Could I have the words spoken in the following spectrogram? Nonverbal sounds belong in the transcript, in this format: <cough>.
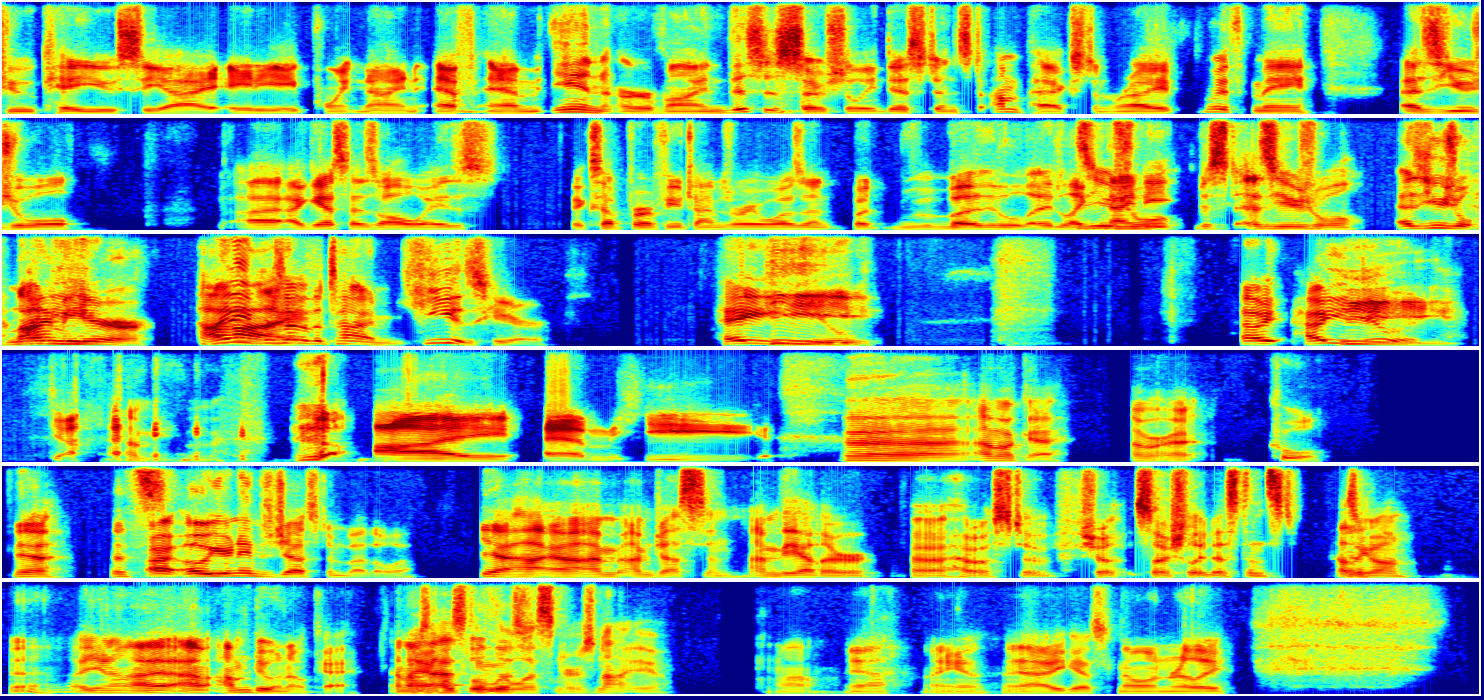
To KUCI 88.9 FM in Irvine. This is socially distanced. I'm Paxton Wright. With me, as usual, uh, I guess as always, except for a few times where he wasn't, but but like as usual, 90 just as usual. as usual. 90, I'm here. 90% of the time, he is here. Hey, you. How how you He. doing? Yeah. I'm, <laughs> I am he. uh, I'm okay. I'm all right. Cool. Yeah. It's All right. Oh, your name's Justin, by the way. yeah. Hi, I'm I'm Justin. I'm the other uh, host of Socially Distanced. How's it going? Yeah, you know, I I'm doing okay, and I was I, hope the asking the list- listeners, not you. Well, yeah, I guess, yeah, I guess no one really,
